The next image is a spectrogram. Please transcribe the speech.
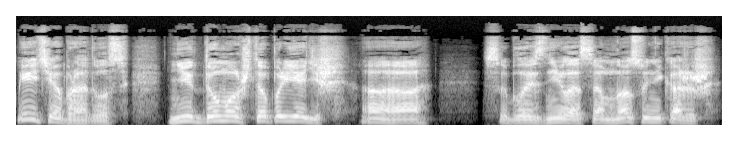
Митя обрадовался. Не думал, что приедешь. Ага, соблазнила, сам носу не кажешь.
